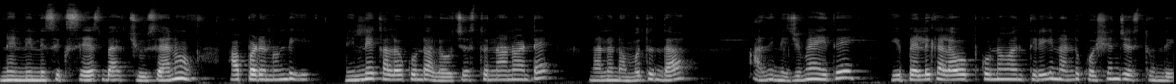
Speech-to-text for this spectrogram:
నేను నిన్ను సిక్స్ ఇయర్స్ బ్యాక్ చూశాను. అప్పటి నుండి నిన్నే కలవకుండా లవ్ చేస్తున్నాను అంటే నన్ను నమ్ముతుందా? అది నిజమే అయితే ఈ పెళ్ళికి ఎలా ఒప్పుకున్నామని అని తిరిగి నన్ను క్వశ్చన్ చేస్తుంది.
